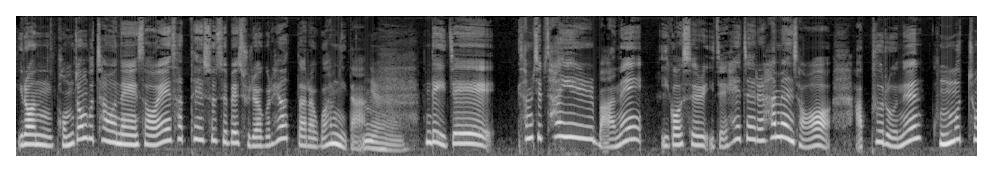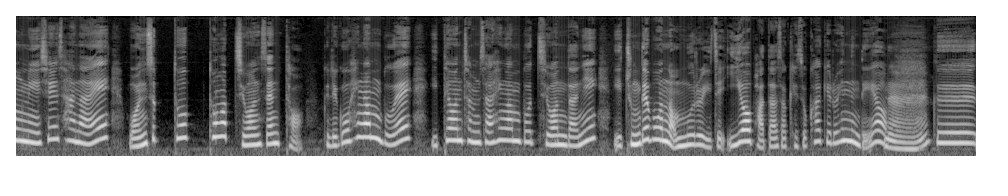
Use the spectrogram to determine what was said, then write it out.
이런 범정부 차원에서의 사태 수습에 주력을 해왔다라고 합니다. 예. 근데 이제 34일 만에 이것을 이제 해제를 하면서 앞으로는 국무총리실 산하의 원스톱 통합지원센터 그리고 행안부의 이태원 참사 행안부 지원단이 이 중대본 업무를 이제 이어받아서 계속하기로 했는데요. 네. 그,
